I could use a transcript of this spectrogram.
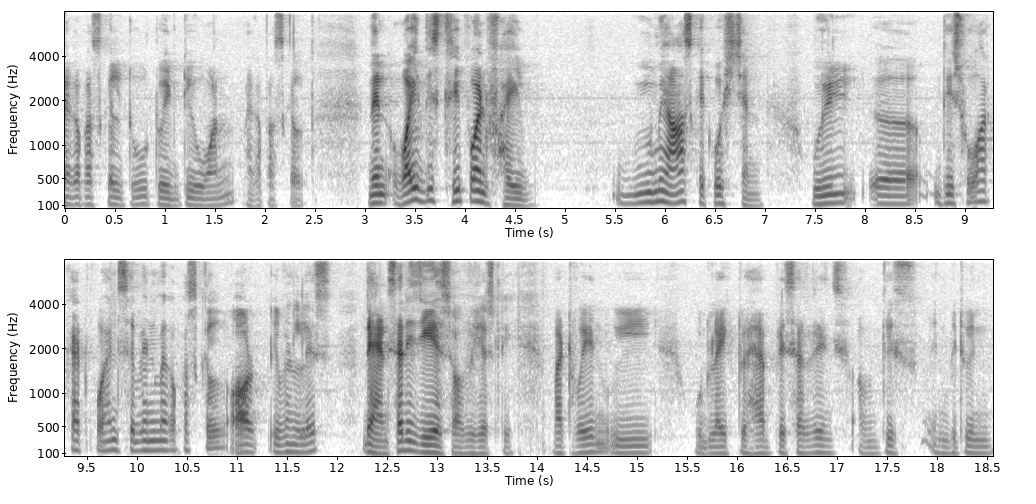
megapascal to 21 megapascal. Then why this 3.5? You may ask a question will uh, this work at 0.7 megapascal or even less? The answer is yes obviously, but when we would like to have pressure range of this in between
